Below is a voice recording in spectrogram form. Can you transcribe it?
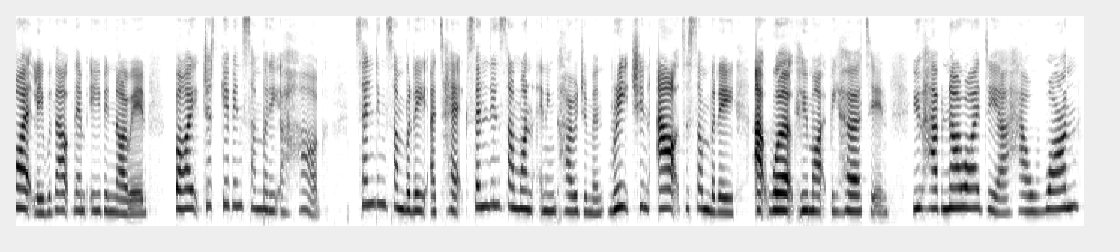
quietly without them even knowing by just giving somebody a hug, sending somebody a text, sending someone an encouragement, reaching out to somebody at work who might be hurting. You have no idea how one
